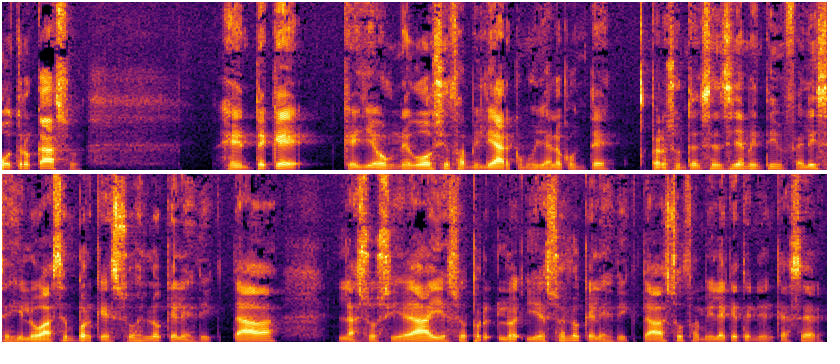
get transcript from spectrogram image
otro caso, gente que, que lleva un negocio familiar, como ya lo conté, pero son sencillamente infelices y lo hacen porque eso es lo que les dictaba la sociedad y eso, es lo, y eso es lo que les dictaba su familia que tenían que hacer.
